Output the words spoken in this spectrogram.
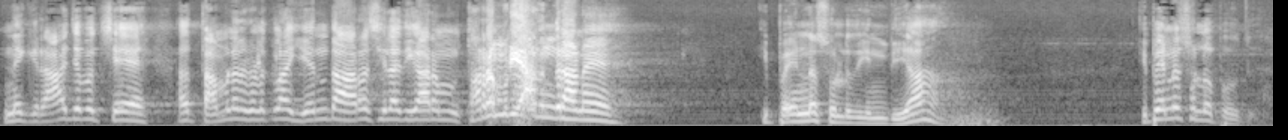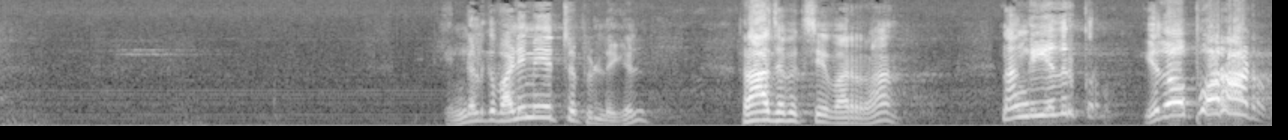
இன்னைக்கு ராஜபக்சே அது தமிழர்களுக்கெல்லாம் எந்த அரசியல் அதிகாரம் தர முடியாதுங்கிறானே. இப்ப என்ன சொல்லுது இந்தியா? இப்ப என்ன சொல்ல போகுது? எங்களுக்கு வலிமையற்ற பிள்ளைகள். ராஜபக்சே வர்றான். நாங்க எதிர்க்கிறோம். ஏதோ போராடுறோம்.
